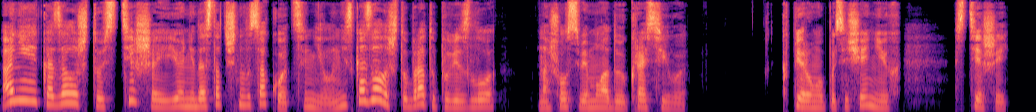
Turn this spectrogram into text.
Ане казалось, что Стеша ее недостаточно высоко оценила. Не сказала, что брату повезло, нашел себе молодую красивую. К первому посещению их Стешей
